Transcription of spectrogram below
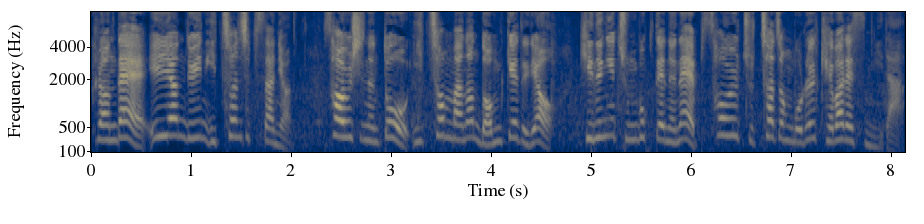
그런데 1년 뒤인 2014년 서울시는 또 2천만 원 넘게 들여 기능이 중복되는 앱 서울 주차 정보를 개발했습니다.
